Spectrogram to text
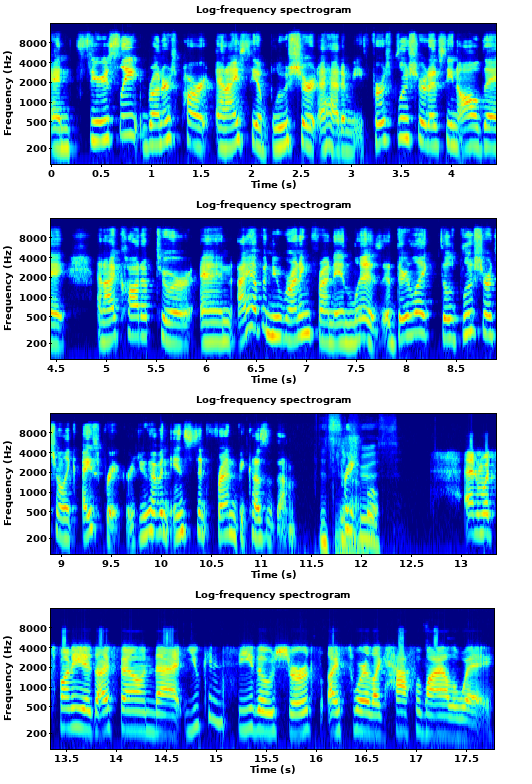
and seriously, runner's part, and I see a blue shirt ahead of me. First blue shirt I've seen all day. And I caught up to her, and I have a new running friend in Liz. They're like, those blue shirts are like icebreakers. You have an instant friend because of them. It's the Pretty cool. truth. And what's funny is I found that you can see those shirts, I swear, like half a mile away.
